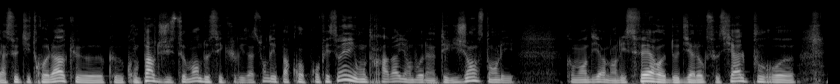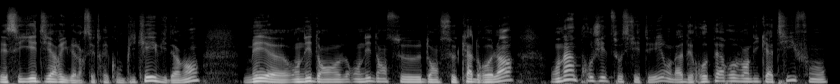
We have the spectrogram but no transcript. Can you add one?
à ce titre-là que que- qu'on parle justement de sécurisation des parcours professionnels et on travaille en bonne intelligence dans les, comment dire, dans les sphères de dialogue social pour euh, essayer d'y arriver. Alors c'est très compliqué évidemment, mais euh, on est dans, on est dans ce, dans ce cadre-là. On a un projet de société, on a des repères revendicatifs, on,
